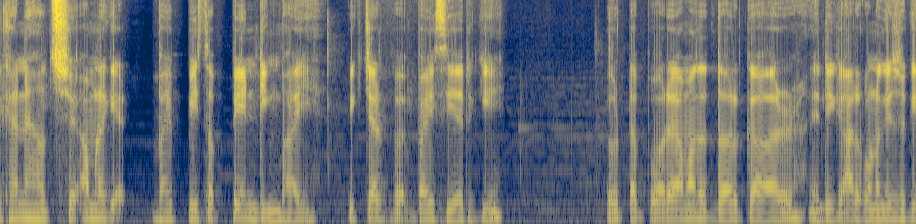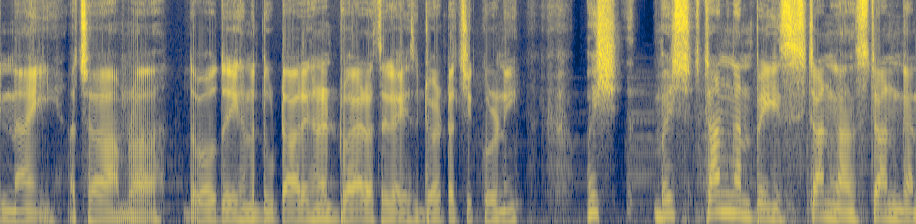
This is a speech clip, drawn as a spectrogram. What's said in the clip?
এখানে হচ্ছে আমরা কি, ভাই পিস অফ পেন্টিং ভাই পিকচার পাইছি আর কি। তো ওটা পরে আমাদের দরকার। এদিকে আর কোনো কিছু কি নাই? আচ্ছা আমরা দাবাও তো এখানে দুটো আর এখানে ড্রয়ার আছে গাইস ড্রয়ারটা চেক করে নিই ভাই ভাই স্টান গান পেয়ে গেছি স্টান গান স্টান গান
